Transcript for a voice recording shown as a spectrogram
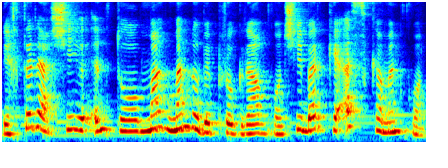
بيخترع شيء انتو ما منه ببروجرامكم شيء بركة أذكى منكم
